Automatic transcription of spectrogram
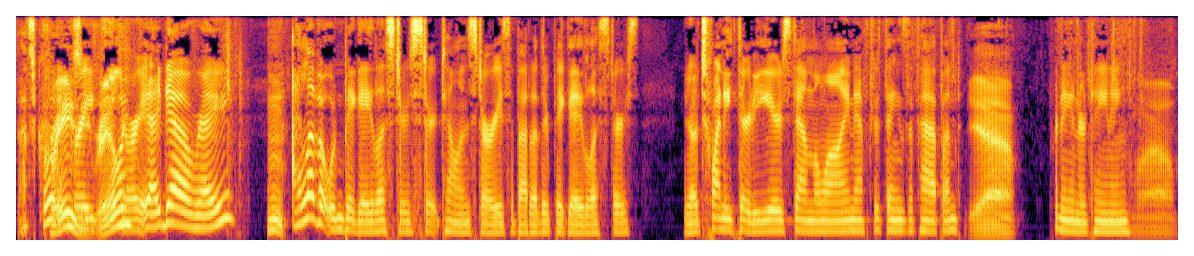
That's crazy, really? Story. I know, right? Hmm. I love it when big A-listers start telling stories about other big A-listers. You know, 20, 30 years down the line after things have happened. Yeah. Pretty entertaining. Wow.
